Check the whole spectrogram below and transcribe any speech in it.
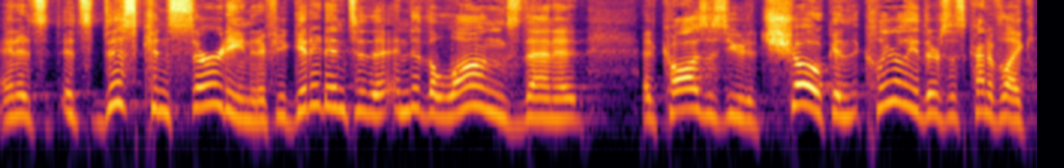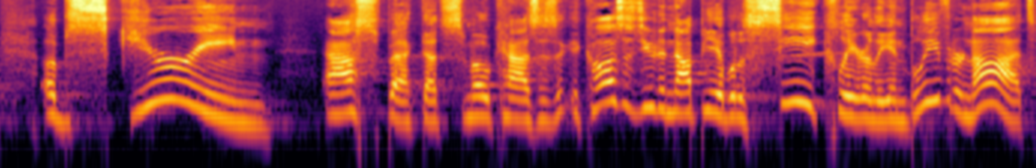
And it's, it's disconcerting. And if you get it into the, into the lungs, then it, it causes you to choke. And clearly, there's this kind of like obscuring aspect that smoke has. Is it causes you to not be able to see clearly. And believe it or not,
